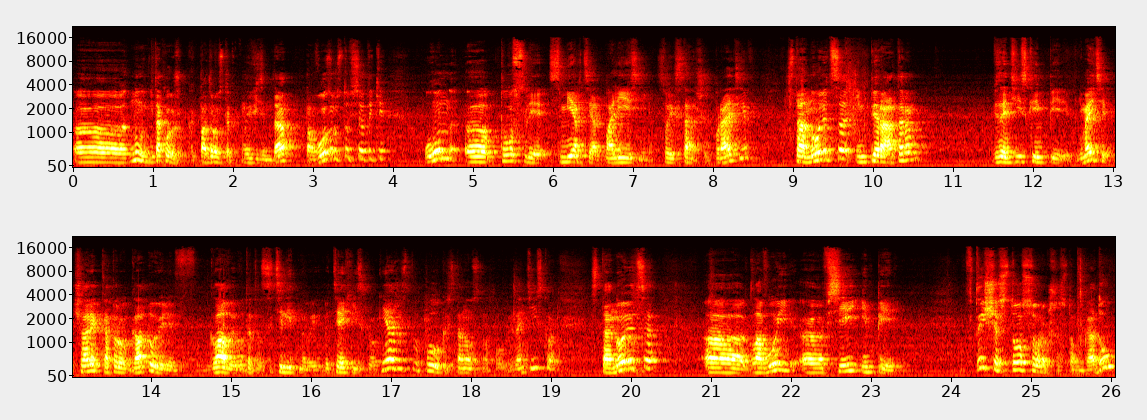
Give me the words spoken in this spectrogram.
э, ну, не такой же, как подросток, мы видим, да, по возрасту все-таки, он э, после смерти от болезни своих старших братьев становится императором Византийской империи. Понимаете, человек, которого готовили в главы вот этого сателлитного Антиохийского княжества, полукрестоносного, полувизантийского, становится Э, главой э, всей империи. В 1146 году,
